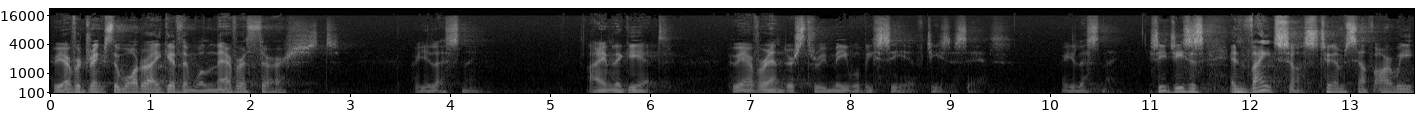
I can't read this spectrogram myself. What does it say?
Whoever drinks the water I give them will never thirst. Are you listening? I am the gate. Whoever enters through me will be saved, Jesus says. Are you listening? You see, Jesus invites us to himself. Are we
